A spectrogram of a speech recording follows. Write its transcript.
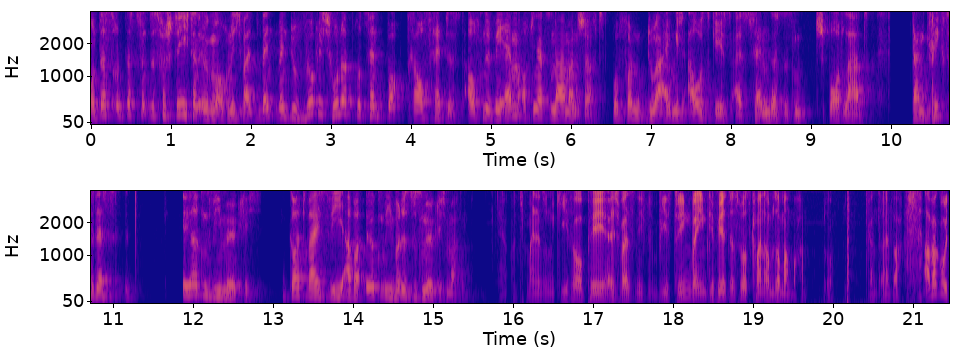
Und das, und das, das verstehe ich dann irgendwo auch nicht, weil wenn, wenn du wirklich 100% Bock drauf hättest, auf eine WM, auf die Nationalmannschaft, wovon du eigentlich ausgehst als Fan, dass es ein Sportler hat, dann kriegst du das irgendwie möglich. Gott weiß wie, aber irgendwie würdest du es möglich machen. Ja, und ich meine, so eine Kiefer-OP, ich weiß nicht, wie es dringend bei ihm gewesen ist, was kann man auch im Sommer machen. So, ganz einfach. Aber gut,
